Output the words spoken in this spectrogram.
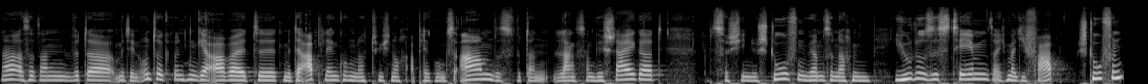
Na, also dann wird da mit den Untergründen gearbeitet, mit der Ablenkung natürlich noch ablenkungsarm. Das wird dann langsam gesteigert. Gibt es verschiedene Stufen. Wir haben so nach dem Judo-System, sag ich mal, die Farbstufen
